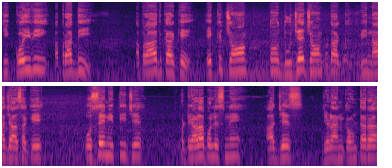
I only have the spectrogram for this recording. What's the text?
ਕਿ ਕੋਈ ਵੀ ਅਪਰਾਧੀ ਅਪਰਾਧ ਕਰਕੇ ਇੱਕ ਚੌਂਕ ਤੋਂ ਦੂਜੇ ਚੌਂਕ ਤੱਕ ਵੀ ਨਾ ਜਾ ਸਕੇ, ਉਸੇ ਨੀਤੀ 'ਚ ਪਟਿਆਲਾ ਪੁਲਿਸ ਨੇ ਅੱਜ ਇਸ ਜਿਹੜਾ ਐਨਕਾਊਂਟਰ ਆ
